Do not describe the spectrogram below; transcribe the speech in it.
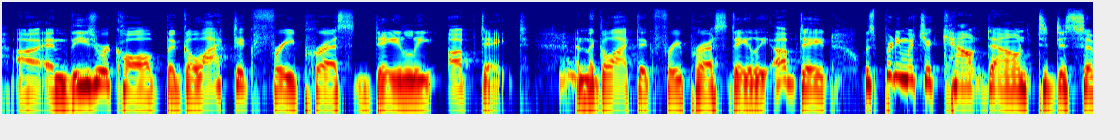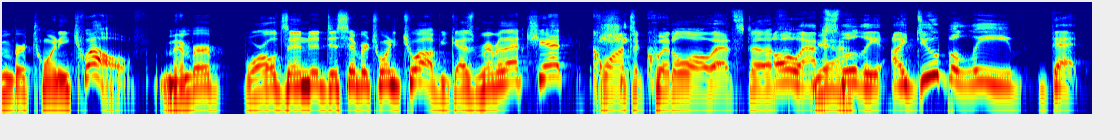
Uh, and these were called the Galactic Free Press Daily Update. And the Galactic Free Press Daily Update was pretty much a countdown to December 2012. Remember, world's ended December 2012. You guys remember that shit? quantiquidal, all that stuff. Oh, absolutely. I do believe that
